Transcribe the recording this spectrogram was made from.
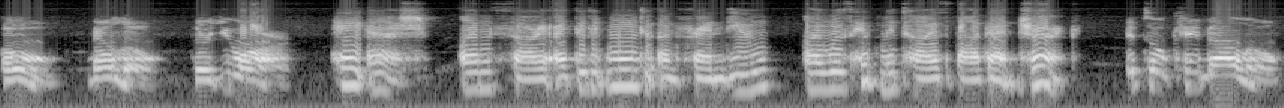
Oh, Mallow, there you are. Hey Ash, I'm sorry I didn't mean to unfriend you. I was hypnotized by that jerk. It's okay, Mallow.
